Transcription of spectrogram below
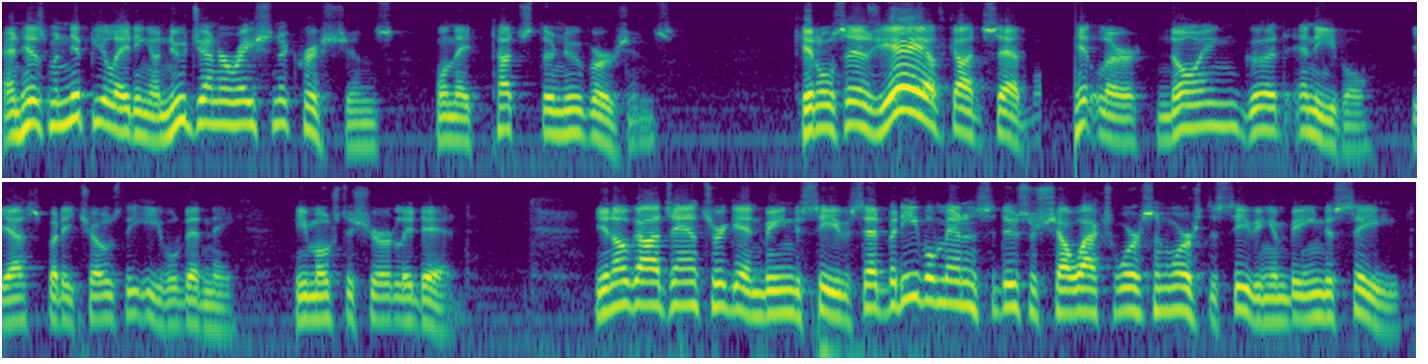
and his manipulating a new generation of Christians when they touched their new versions. Kittel says, Yea, hath God said. Hitler, knowing good and evil. Yes, but he chose the evil, didn't he? He most assuredly did. You know God's answer again, being deceived, said, But evil men and seducers shall wax worse and worse, deceiving and being deceived.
